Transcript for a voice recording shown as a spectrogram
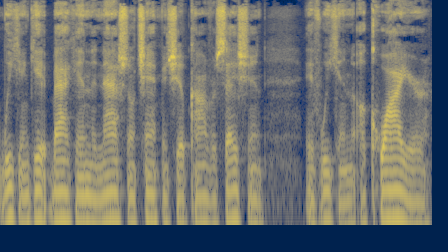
we can get back in the national championship conversation if we can acquire,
